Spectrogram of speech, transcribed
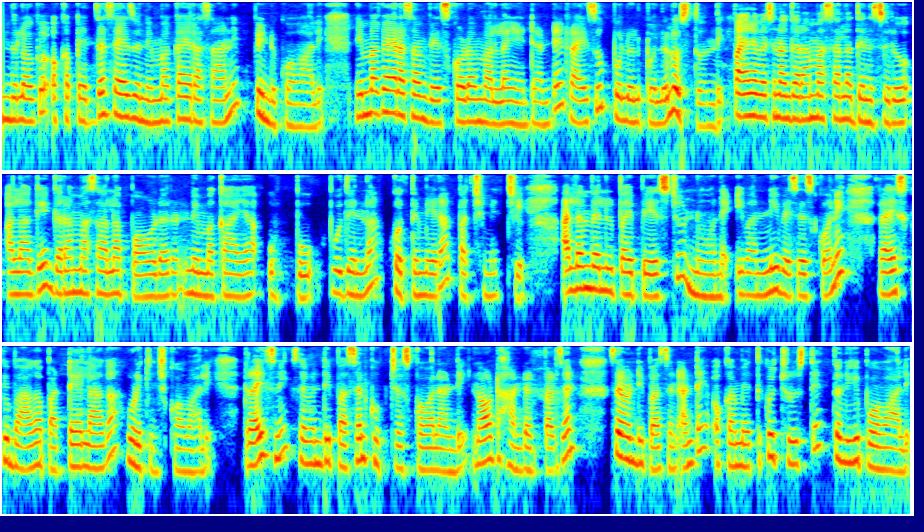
ఇందులోకి ఒక పెద్ద సైజు నిమ్మకాయ రసాన్ని పిండుకోవాలి. నిమ్మకాయ రసం వేసుకోవడం వల్ల ఏంటంటే రైస్ పుల్లులు పుల్లులు వస్తుంది. పైన వేసిన గరం మసాలా దినుసులు అలాగే గరం మసాలా పౌడర్ నిమ్మకాయ ఉప్పు పుదీనా కొత్తిమీర పచ్చిమిర్చి పచ్చిమిర్చి అల్లం వెల్లుల్లిపాయ పేస్ట్ నూనె ఇవన్నీ వేసేసుకొని రైస్కి బాగా పట్టేలాగా ఉడికించుకోవాలి. రైస్ని సెవెంటీ పర్సెంట్ కుక్ చేసుకోవాలండి. Not hundred percent seventy percent అంటే ఒక మెతుకు చూస్తే తొనిగిపోవాలి.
